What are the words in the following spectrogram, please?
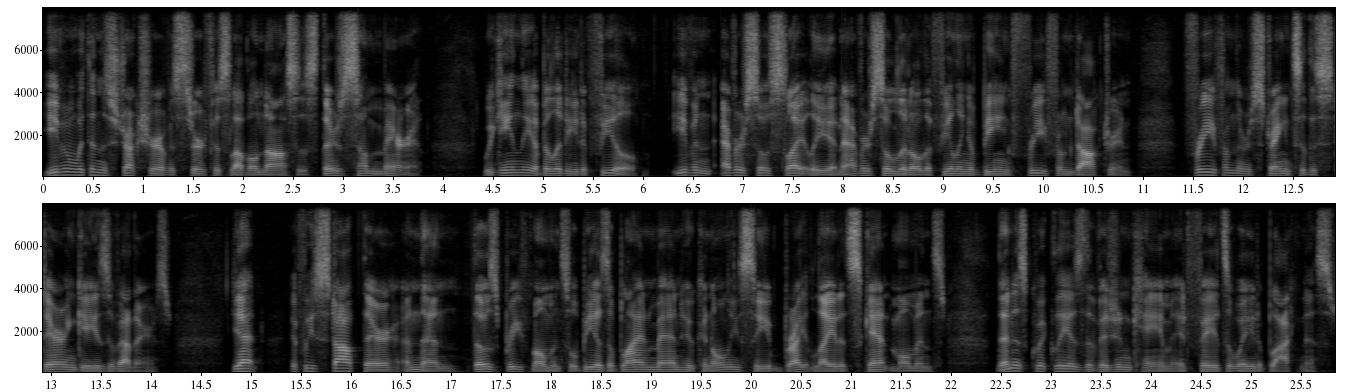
Even within the structure of a surface level gnosis, there's some merit. We gain the ability to feel, even ever so slightly and ever so little, the feeling of being free from doctrine, free from the restraints of the staring gaze of others. Yet, if we stop there and then, those brief moments will be as a blind man who can only see bright light at scant moments. Then, as quickly as the vision came, it fades away to blackness.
